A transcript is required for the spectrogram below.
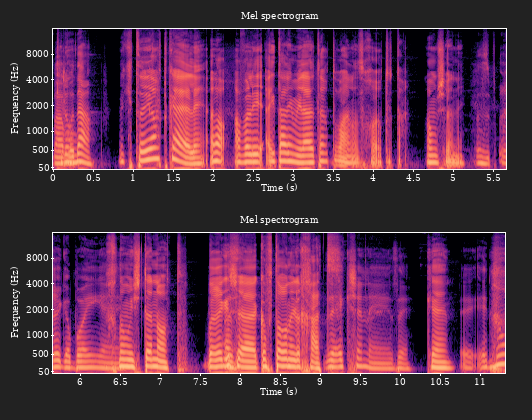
בעבודה. מקצועיות כאלה. לא, אבל הייתה לי מילה יותר טובה, אני לא זוכרת אותה. לא משנה. אז רגע, בואי... אה, אנחנו משתנות. ברגע שהכפתור נלחץ. זה אקשן אה, זה. כן. אה, אה, נו,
